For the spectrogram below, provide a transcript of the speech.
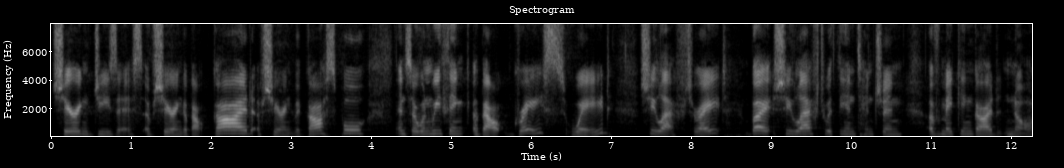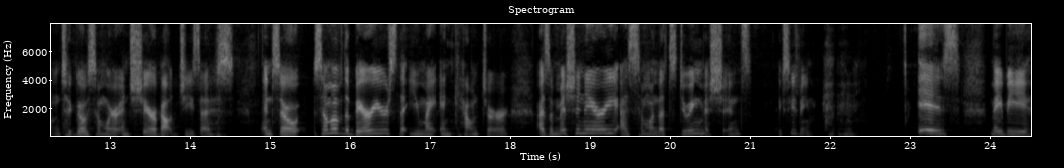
sharing Jesus, of sharing about God, of sharing the gospel. And so, when we think about Grace Wade, she left, right? But she left with the intention of making God known, to go somewhere and share about Jesus. And so, some of the barriers that you might encounter as a missionary, as someone that's doing missions, excuse me, is maybe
